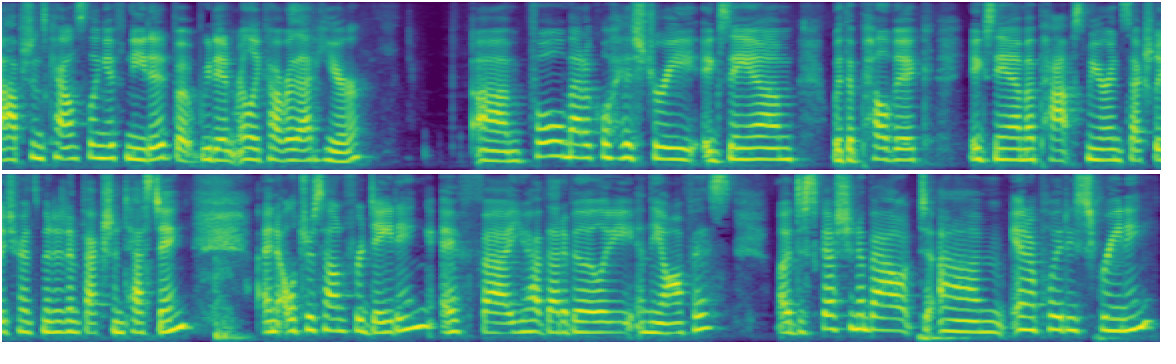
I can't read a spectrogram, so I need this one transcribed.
options counseling if needed, but we didn't really cover that here um, full medical history exam with a pelvic exam, a pap smear, and sexually transmitted infection testing, an ultrasound for dating if uh, you have that ability in the office, a discussion about um, aneuploidy screening.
